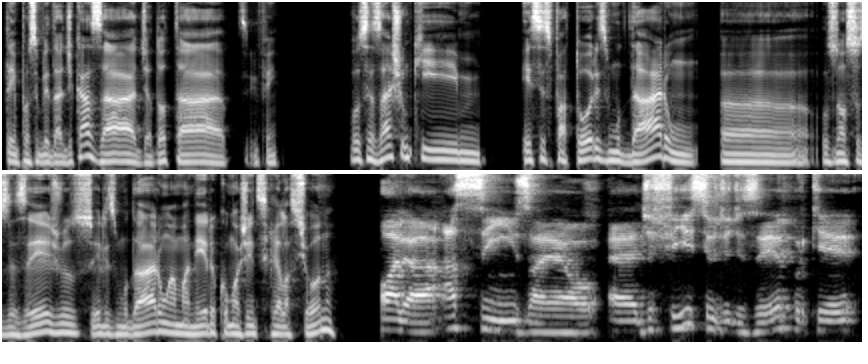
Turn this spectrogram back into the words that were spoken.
tem possibilidade de casar, de adotar, enfim. Vocês acham que esses fatores mudaram uh, os nossos desejos? Eles mudaram a maneira como a gente se relaciona? Olha, assim, Israel, é difícil de dizer porque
